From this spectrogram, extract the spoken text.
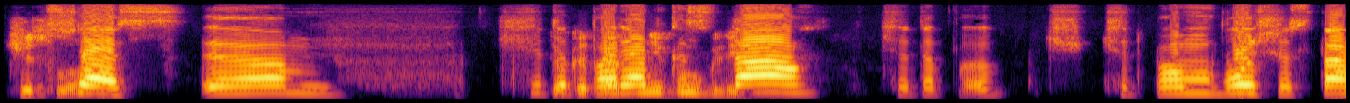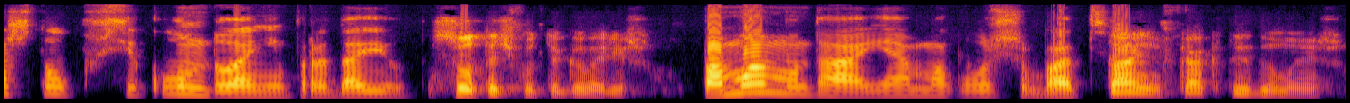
число. Сейчас. что-то Только порядка гугли. ста. Что-то, что-то, по-моему, больше ста штук в секунду они продают. Соточку ты говоришь. По-моему, да, я могу ошибаться. Таня, как ты думаешь?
